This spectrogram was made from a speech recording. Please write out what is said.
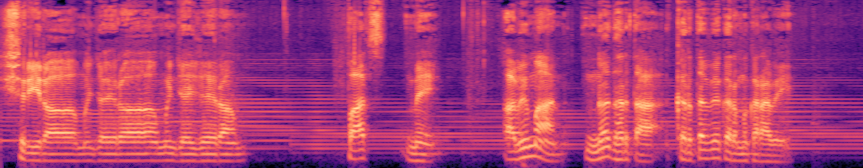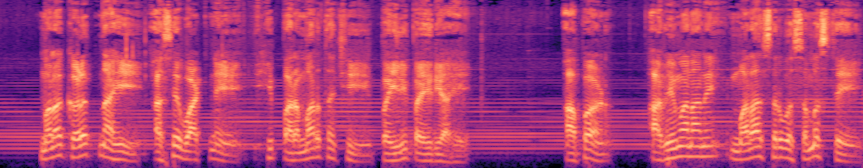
श्रीराम जय राम जय जय राम. पाच मे. अभिमान न धरता कर्तव्य कर्म करावे. मला कळत नाही असे वाटणे ही परमार्थाची पहिली पायरी आहे. आपण अभिमानाने मला सर्व समजते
